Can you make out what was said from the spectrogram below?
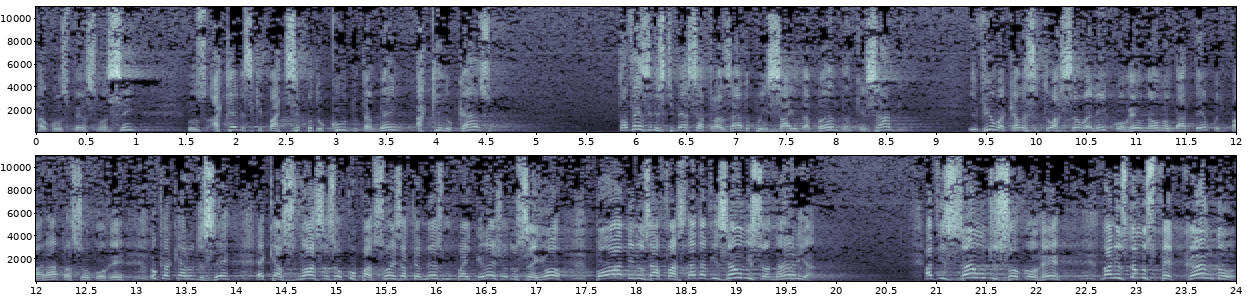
Alguns pensam assim. Os, aqueles que participam do culto também, aqui no caso. Talvez ele estivesse atrasado para o ensaio da banda, quem sabe? E viu aquela situação ali, correu, não, não dá tempo de parar para socorrer. O que eu quero dizer é que as nossas ocupações, até mesmo com a igreja do Senhor, podem nos afastar da visão missionária, a visão de socorrer. Nós não estamos pecando,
